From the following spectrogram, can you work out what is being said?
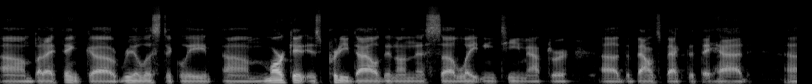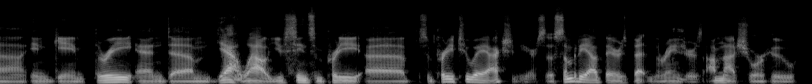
Um, but I think uh, realistically, um, market is pretty dialed in on this uh, Lightning team after uh, the bounce back that they had. Uh, in game three and um, yeah wow you've seen some pretty uh, some pretty two-way action here so somebody out there is betting the rangers i'm not sure who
